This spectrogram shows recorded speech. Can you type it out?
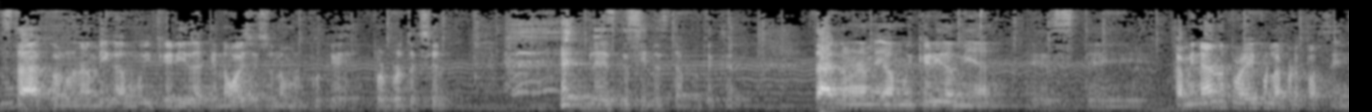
Estaba con una amiga muy querida, que no voy a decir su nombre porque por protección. es que sí necesita protección. Estaba con una amiga muy querida mía, este, caminando por ahí por la prepa sin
